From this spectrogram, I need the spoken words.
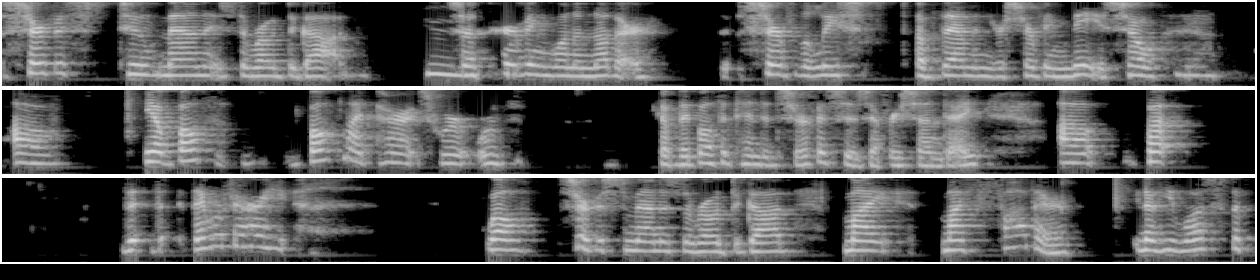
service to man is the road to God. Mm. So serving one another, serve the least of them, and you're serving me. So, yeah. uh, you know, both both my parents were were they both attended services every Sunday, uh, but they were very well. Service to man is the road to God my my father, you know, he was the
